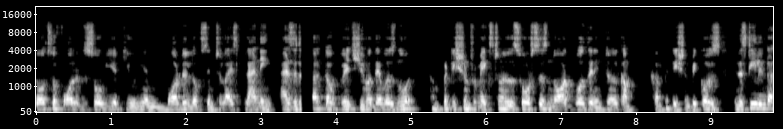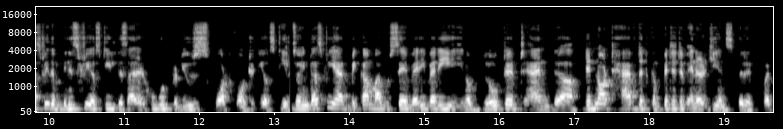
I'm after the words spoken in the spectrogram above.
also followed the Soviet Union model of centralized planning. As a result of which, you know, there was no competition from external sources, nor was there internal com- competition because in the steel industry the ministry of steel decided who would produce what quantity of steel. So industry had become i would say very very you know bloated and uh, did not have that competitive energy and spirit. But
